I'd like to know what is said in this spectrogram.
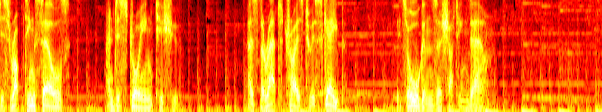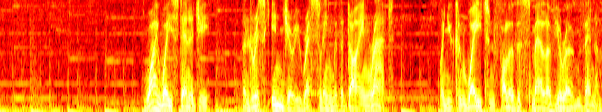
disrupting cells and destroying tissue. As the rat tries to escape, its organs are shutting down. Why waste energy and risk injury wrestling with a dying rat when you can wait and follow the smell of your own venom?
